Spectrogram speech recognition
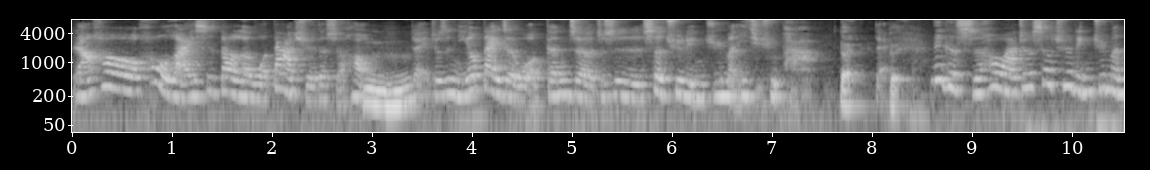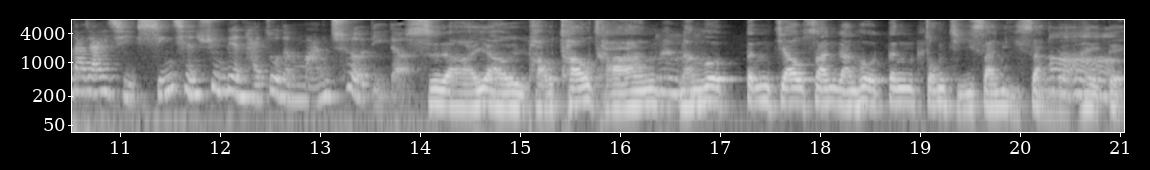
然后后来是到了我大学的时候，嗯对，就是你又带着我跟着就是社区邻居们一起去爬。对对对。那个时候啊，就是社区邻居们大家一起行前训练还做的蛮彻底的。是啊，要跑操场，嗯、然后登焦山，然后登中级山以上的，哦哦哦对。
